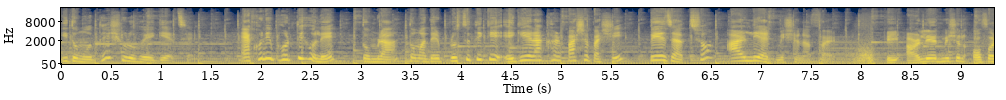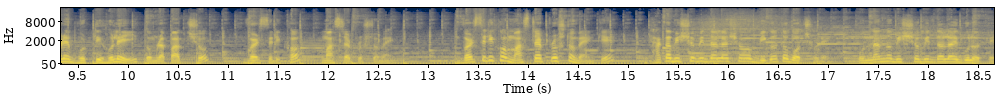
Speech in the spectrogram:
ইতোমধ্যে শুরু হয়ে গিয়েছে। এখনই ভর্তি হলে তোমরা তোমাদের প্রস্তুতিকে এগিয়ে রাখার পাশাপাশি পেয়ে যাচ্ছ আর্লি অ্যাডমিশন অফার এই আর্লি অ্যাডমিশন অফারে ভর্তি হলেই তোমরা পাচ্ছ ভার্সিটি খ মাস্টার প্রশ্ন ব্যাংক ভার্সিটি খ মাস্টার প্রশ্ন ব্যাংকে ঢাকা বিশ্ববিদ্যালয় সহ বিগত বছরে অন্যান্য বিশ্ববিদ্যালয়গুলোতে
